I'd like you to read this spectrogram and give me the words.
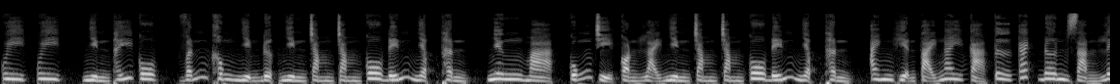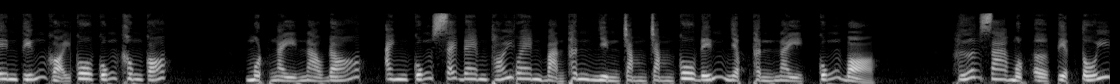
quy quy, nhìn thấy cô, vẫn không nhìn được nhìn chằm chằm cô đến nhập thần, nhưng mà cũng chỉ còn lại nhìn chằm chằm cô đến nhập thần, anh hiện tại ngay cả tư cách đơn giản lên tiếng gọi cô cũng không có. Một ngày nào đó, anh cũng sẽ đem thói quen bản thân nhìn chằm chằm cô đến nhập thần này, cũng bỏ. Hứa ra một ở tiệc tối,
